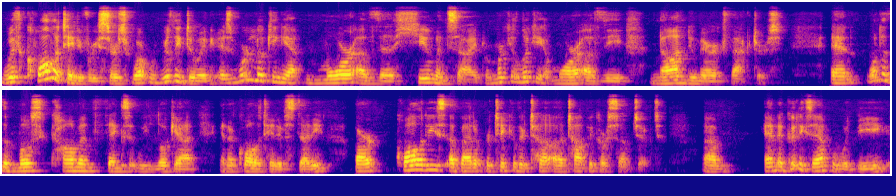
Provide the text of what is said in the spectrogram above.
With qualitative research, what we're really doing is we're looking at more of the human side. We're looking at more of the non-numeric factors. And one of the most common things that we look at in a qualitative study are qualities about a particular to uh, topic or subject. Um, and a good example would be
